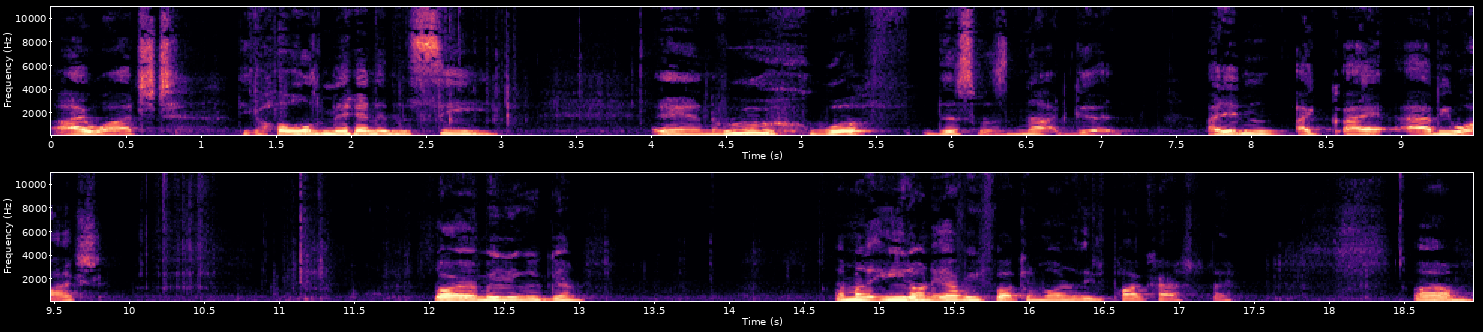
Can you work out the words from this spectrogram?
I watched The Old Man in the Sea. And woo, woof, this was not good. I didn't, I, I, Abby watched. Sorry, I'm eating again. I'm gonna eat on every fucking one of these podcasts today. Um,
